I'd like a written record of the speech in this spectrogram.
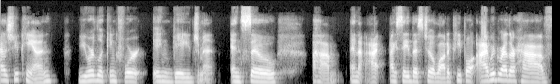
as you can. You are looking for engagement. And so, um, and I, I say this to a lot of people I would rather have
